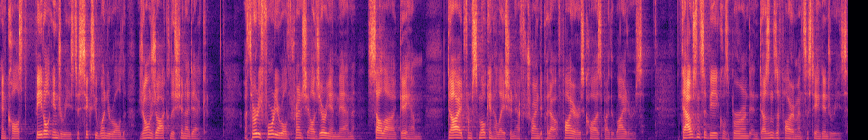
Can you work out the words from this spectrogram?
and caused fatal injuries to 61 year old Jean Jacques Le Chenadec. A 34 year old French Algerian man, Salah Gaham, died from smoke inhalation after trying to put out fires caused by the rioters. Thousands of vehicles burned and dozens of firemen sustained injuries.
